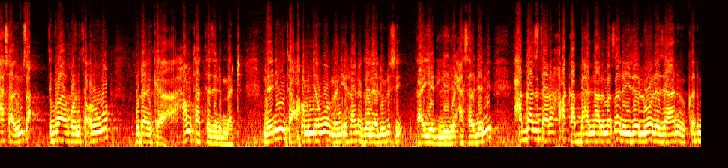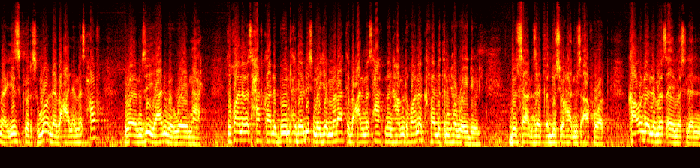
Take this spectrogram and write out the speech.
ሓሳብ ይምፃእ ትግራይ ኮይኑ ተቕርብዎ ጉዳይ ሓሙታት ተዝልመድ። መኒኡ እንታይ ዓቕሚ እኒአዎ መኒኡ ኸለ ገለ ልብል ሲ ኣየድሊ ሓሳብ እኒአኒ ሓጋዚ ተረኽ ከዓ ካብ ባህልና ዝመፀ ይደልዎ ለዚ ያንብብ ቅድመ ይዝክር ስሞ ለበዓለ መፅሓፍ ወምዚ ያንብብ ወይ ዝኾነ መፅሓፍ ካልእ ብንሕ ደልዩስ መጀመርያ እቲ በዓል መፅሓፍ መን ሃም ድኾነ ክፈልጥ እንህዎ እዩ ድብል ድርሳን ዘቅዱስ ዮሃንስ ኣፈወርቅ ካብኡ ለ ልመፀ ይመስለኒ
